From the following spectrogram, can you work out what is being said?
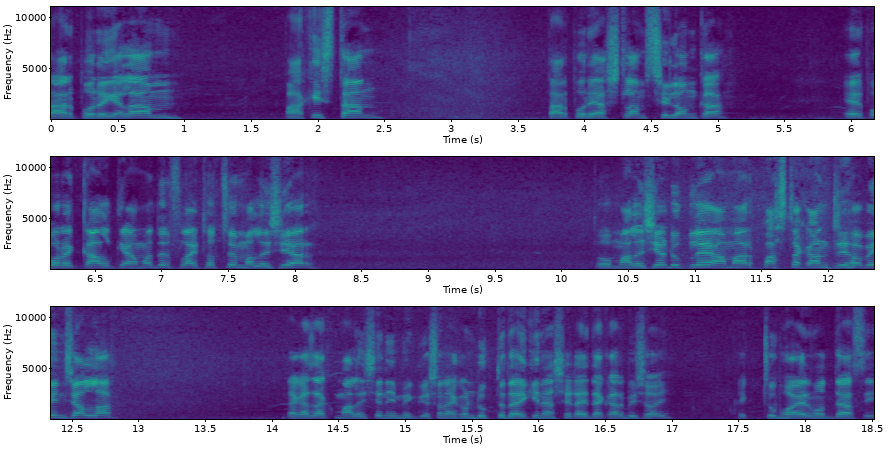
তারপরে গেলাম পাকিস্তান, তারপরে আসলাম শ্রীলঙ্কা। এরপরে কালকে আমাদের ফ্লাইট হচ্ছে মালয়েশিয়ার। তো মালয়েশিয়া ঢুকলে আমার পাঁচটা কান্ট্রি হবে ইনশাল্লাহ দেখা যাক মালয়েশিয়ান ইমিগ্রেশন এখন ঢুকতে দেয় কিনা, সেটাই দেখার বিষয়। একটু ভয়ের মধ্যে আছি।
